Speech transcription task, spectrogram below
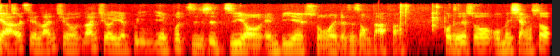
呀，而且篮球篮球也不也不只是只有 NBA 所谓的这种打法，或者是说我们享受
